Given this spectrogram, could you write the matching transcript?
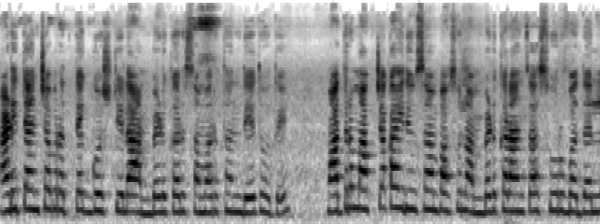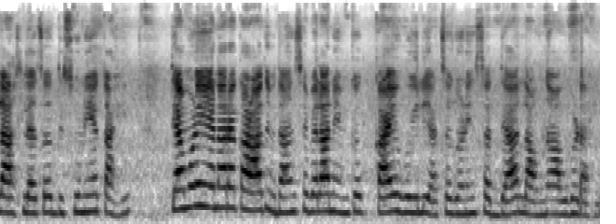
आणि त्यांच्या प्रत्येक गोष्टीला आंबेडकर समर्थन देत होते. मात्र मागच्या काही दिवसांपासून आंबेडकरांचा सूर बदलला असल्याचं दिसून येत आहे. त्यामुळे येणाऱ्या काळात विधानसभेला नेमकं काय होईल याचं गणित सध्या लावणं अवघड आहे.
